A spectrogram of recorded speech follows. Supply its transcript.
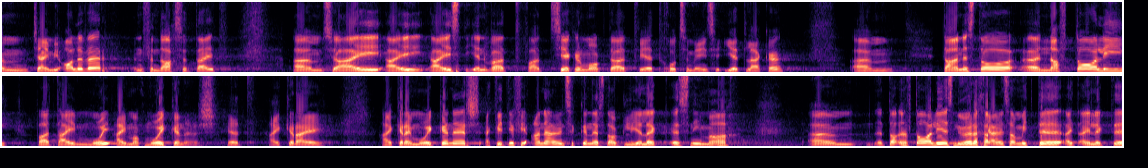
um, Jamie Oliver in vandag se tyd. Ehm um, so hy hy hy is die een wat wat seker maak dat weet God se mense eet lekker. Ehm um, dan is daar uh, Naftali wat hy mooi hy maak mooi kinders. Weet, hy kry hy kry mooi kinders. Ek weet nie of die ander ouens se kinders dalk lelik is nie, maar Ehm um, Natalie is nodig hy ons met te uiteindelik te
